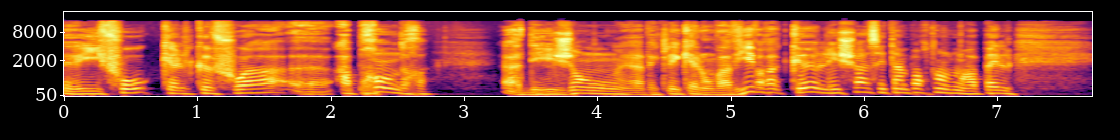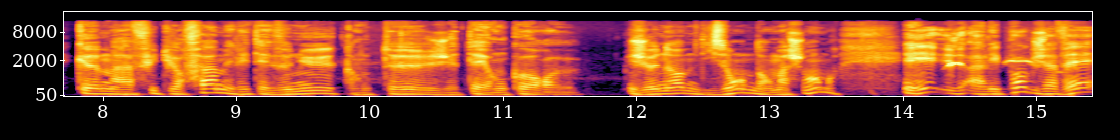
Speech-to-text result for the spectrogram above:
euh, il faut quelquefois euh, apprendre à des gens avec lesquels on va vivre que les chats c'est important. Je me rappelle que ma future femme, elle était venue quand euh, j'étais encore jeune homme, disons, dans ma chambre. Et à l'époque, j'avais...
